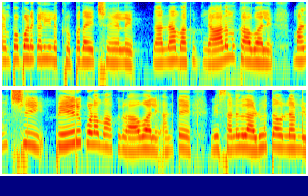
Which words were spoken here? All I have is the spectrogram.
నింపబడగలిగిన కృపదయ చేయలేం నాన్న మాకు జ్ఞానం కావాలి. మంచి పేరు కూడా మాకు రావాలి. అంటే నీ సన్నిధిలో అడుగుతా ఉన్నాం నీ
